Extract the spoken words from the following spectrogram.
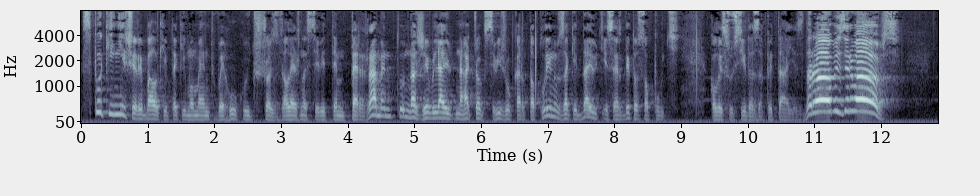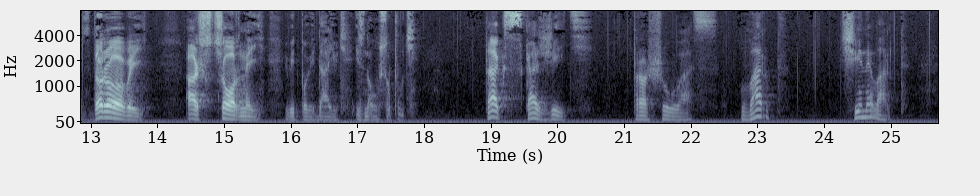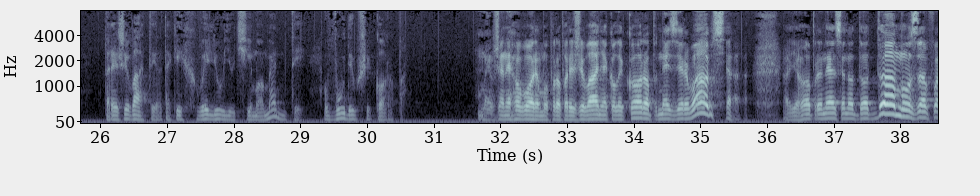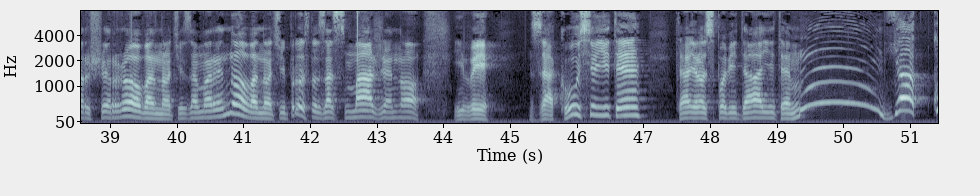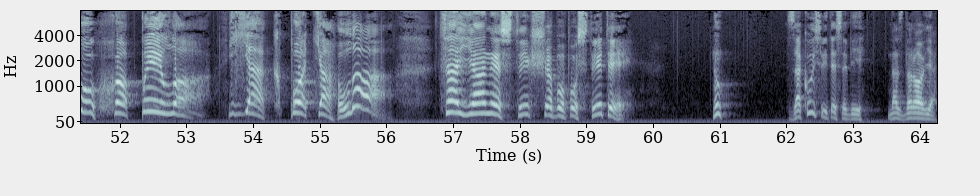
Спокійніші рибалки в такий момент вигукують щось в залежності від темпераменту, наживляють на гачок свіжу картоплину, закидають і сердито сопуть. Коли сусіда запитає Здоровий зірвався. Здоровий, аж чорний, відповідають і знову сопуть. Так скажіть, прошу вас, варт чи не варт переживати отакі хвилюючі моменти, вудивши коропа? Ми вже не говоримо про переживання, коли короб не зірвався, а його принесено додому зафаршировано, чи замариновано, чи просто засмажено. І ви закусуєте та й розповідаєте. «М, Як ухопила, як потягла. Та я не стиг, щоб опустити. Ну, закусуйте собі на здоров'я.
